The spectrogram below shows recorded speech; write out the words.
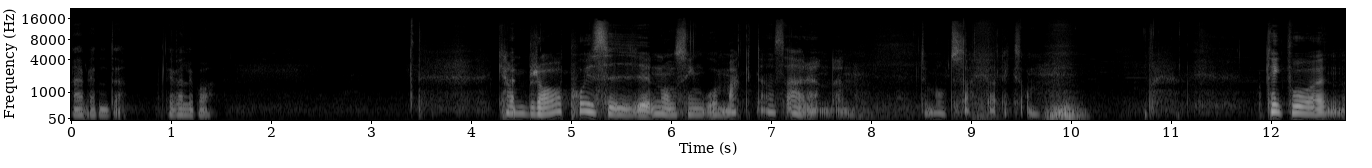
jag vet inte, det är väldigt bra. Kan bra poesi någonsin gå maktens ärenden? Det motsatta liksom. Tänk på en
